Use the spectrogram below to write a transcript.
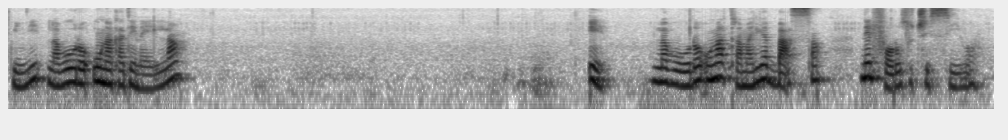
Quindi lavoro una catenella e lavoro un'altra maglia bassa nel foro successivo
